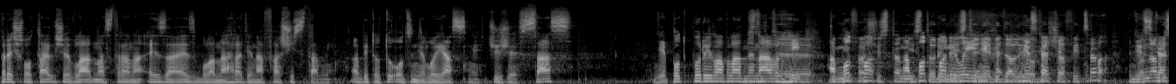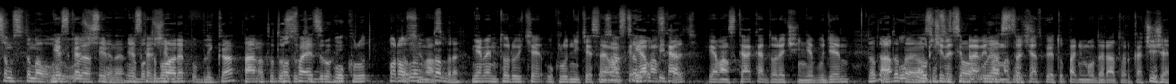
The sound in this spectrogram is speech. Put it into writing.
prešlo tak, že vládna strana SAS bola nahradená fašistami. Aby to tu odznelo jasne. Čiže SAS nepodporila vládne Myslíte, návrhy a, podpo- fašistami, a podporili... ste nevydali Roberta Fica? Dneska, aby som si to mal dneska, ujasnené, dneska, lebo to bola republika pán a toto sú tí druhí. Uklu, prosím no, vás, dobre. nementorujte, ukludnite sa. Ja, vás, ja, vám ská, ja vám skákať do reči nebudem. Dobre, a dobre, určíme si pravidla na začiatku, je tu pani moderátorka. Čiže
